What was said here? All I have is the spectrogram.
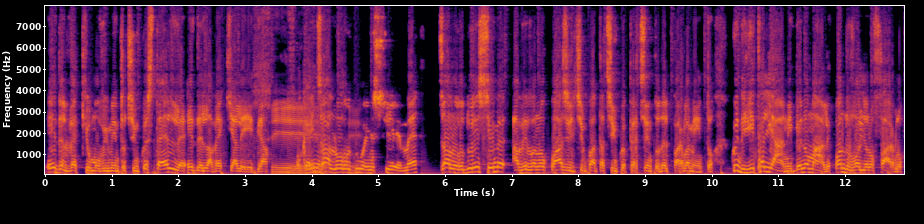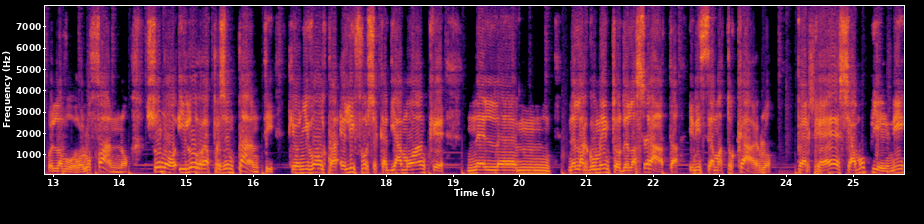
e del vecchio Movimento 5 Stelle e della vecchia Lega. Sì, ok, già loro sì. due insieme già loro due insieme avevano quasi il 55% del Parlamento. Quindi gli italiani, bene o male, quando vogliono farlo quel lavoro, lo fanno, sono i loro rappresentanti che ogni volta, e lì forse cadiamo anche nel, um, nell'argomento della serata, iniziamo a toccarlo, perché sì. siamo pieni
